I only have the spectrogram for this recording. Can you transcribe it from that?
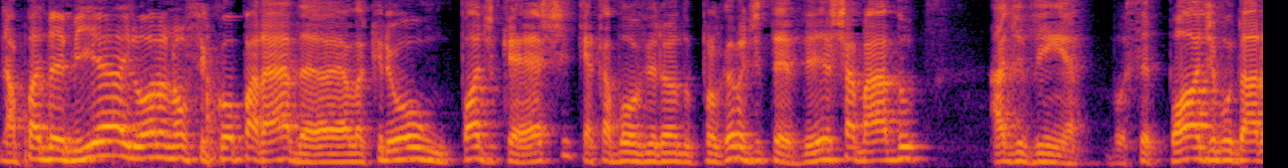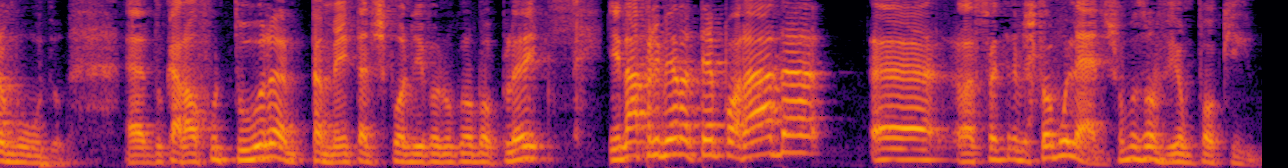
Na pandemia, a Ilona não ficou parada. Ela criou um podcast que acabou virando programa de TV chamado Adivinha você pode mudar o mundo. É, do canal Futura, também está disponível no Globoplay. E na primeira temporada, é, ela só entrevistou mulheres. Vamos ouvir um pouquinho.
